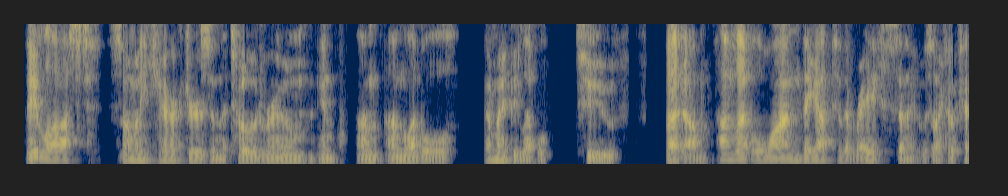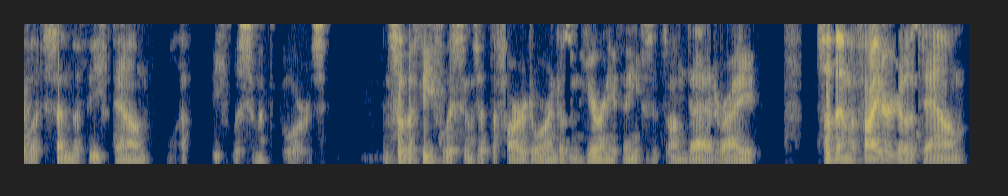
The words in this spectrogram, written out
they lost so many characters in the toad room in on, on level that might be level two but um, on level one, they got to the wraiths, and it was like, okay, let's send the thief down. We'll have the thief listen at the doors. And so the thief listens at the far door and doesn't hear anything because it's undead, right? So then the fighter goes down,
